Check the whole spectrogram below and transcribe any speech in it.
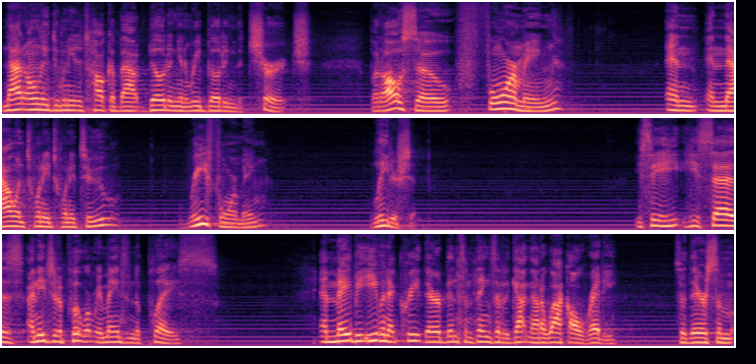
not only do we need to talk about building and rebuilding the church, but also forming and, and now in 2022, reforming leadership. You see, he, he says, I need you to put what remains into place. And maybe even at Crete, there have been some things that had gotten out of whack already. So there's some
